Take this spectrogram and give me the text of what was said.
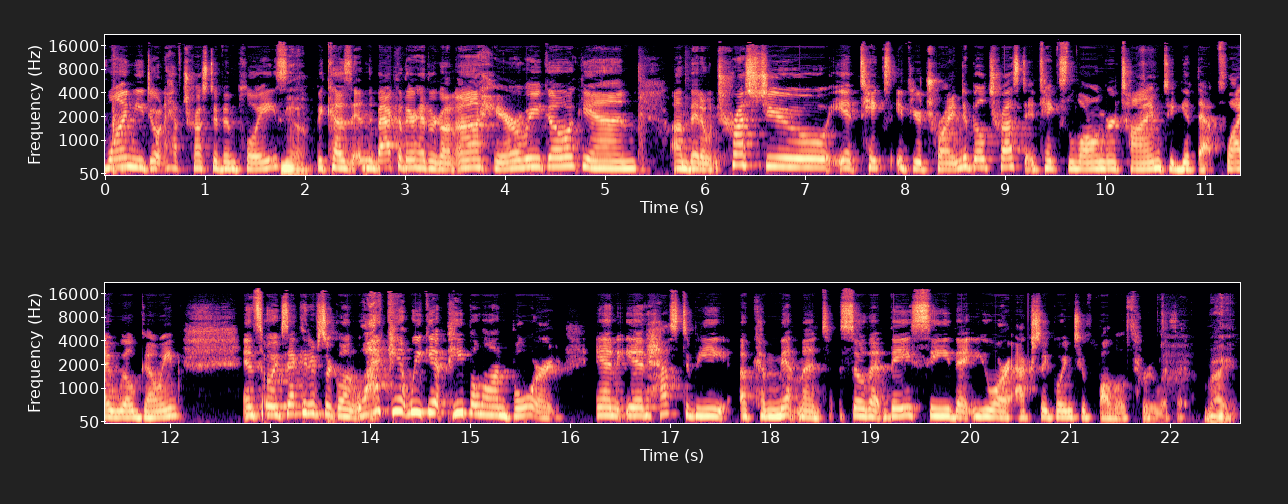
one you don't have trust of employees yeah. because in the back of their head they're going ah oh, here we go again um, they don't trust you it takes if you're trying to build trust it takes longer time to get that flywheel going and so executives are going, why can't we get people on board? And it has to be a commitment so that they see that you are actually going to follow through with it. Right.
